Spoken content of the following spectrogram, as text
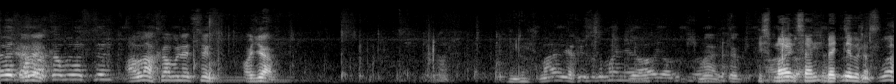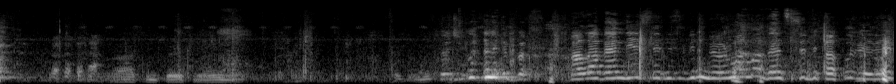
Evet, evet. Allah kabul etsin. Allah kabul etsin hocam. İsmail yakışıklı zaman ya. Ya yavrum. İsmail, İsmail sen bekle biraz. Çocuklar Valla ben ne istediğinizi bilmiyorum ama ben size bir aklı vereyim.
